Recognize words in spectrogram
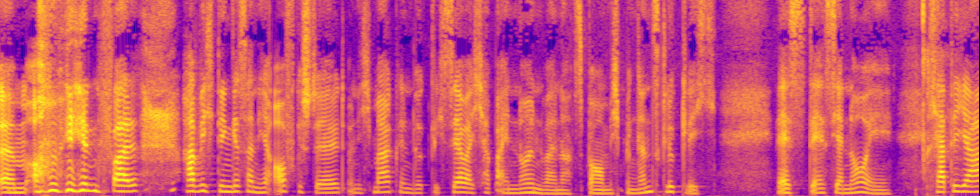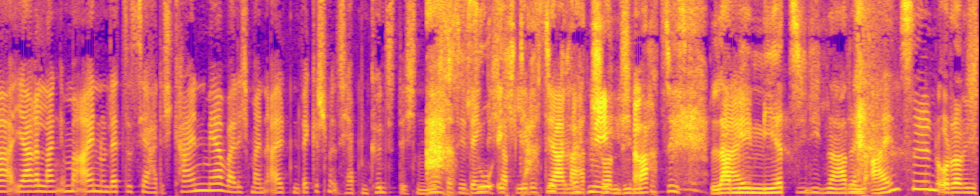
Ähm, auf jeden Fall habe ich den gestern hier aufgestellt und ich mag den wirklich sehr, weil ich habe einen neuen Weihnachtsbaum. Ich bin ganz glücklich. Der ist, der ist ja neu. Ich hatte ja jahrelang immer einen und letztes Jahr hatte ich keinen mehr, weil ich meinen alten weggeschmissen Ich habe einen künstlichen. Nicht, dass ihr denkt, ich habe jedes Jahr grad Nee, schon. Wie ich macht sie es? Laminiert sie die Nadeln einzeln oder wie?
